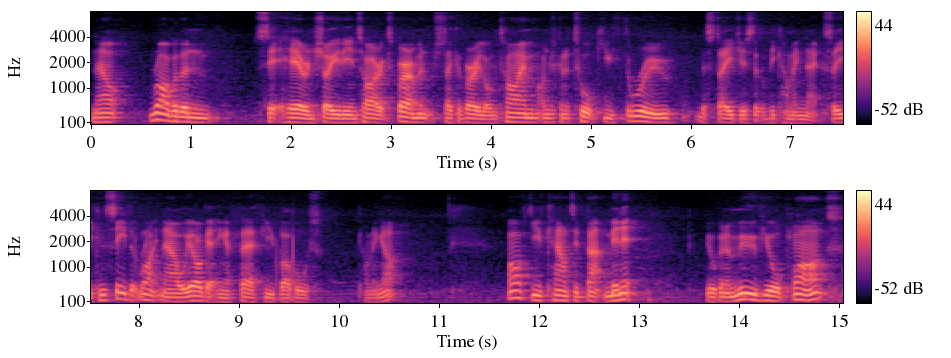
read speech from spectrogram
Now, rather than sit here and show you the entire experiment, which take a very long time, I'm just going to talk you through the stages that will be coming next. So you can see that right now we are getting a fair few bubbles coming up. After you've counted that minute, you're going to move your plant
